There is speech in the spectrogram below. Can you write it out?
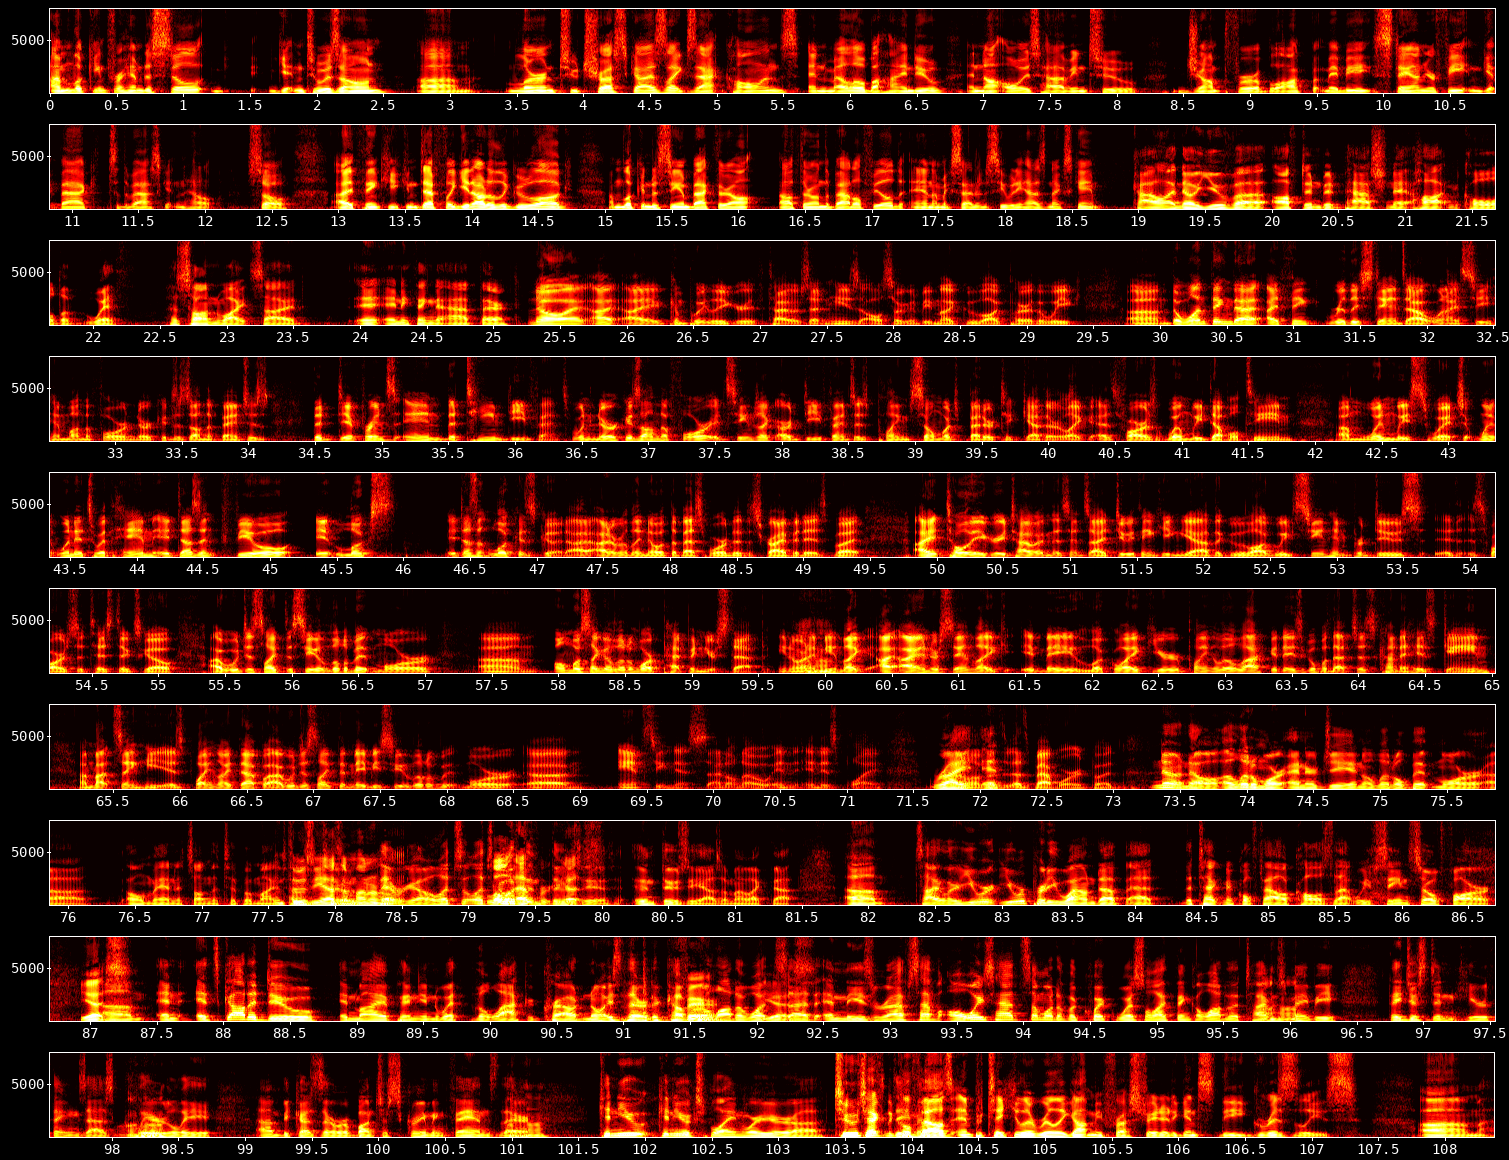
I'm looking for him to still g- get into his own, um, learn to trust guys like Zach Collins and Melo behind you, and not always having to jump for a block, but maybe stay on your feet and get back to the basket and help. So I think he can definitely get out of the gulag. I'm looking to see him back there out, out there on the battlefield, and I'm excited to see what he has next game. Kyle, I know you've uh, often been passionate, hot and cold of, with Hassan Whiteside. A- anything to add there? No, I, I, I completely agree with Tyler said, and he's also going to be my Gulag Player of the Week. Um, the one thing that I think really stands out when I see him on the floor and Nurkic is on the bench is the difference in the team defense. When Nurk is on the floor, it seems like our defense is playing so much better together. Like as far as when we double team, um, when we switch, when when it's with him, it doesn't feel. It looks it doesn't look as good. I, I don't really know what the best word to describe it is, but I totally agree, Tyler, in the sense I do think he can get out of the gulag. We've seen him produce as far as statistics go. I would just like to see a little bit more. Um, almost like a little more pep in your step. You know what I mean? Like I, I understand, like it may look like you're playing a little lackadaisical, but that's just kind of his game. I'm not saying he is playing like that, but I would just like to maybe see a little bit more um, antsiness. I don't know in in his play. Right, I don't know if and- that's, that's a bad word, but No, no, a little more energy and a little bit more. Uh, oh man, it's on the tip of my tongue, Enthusiasm? I don't know. There we go. Let's let's go with effort, enthusiasm. yes. enthusiasm. I like that. Um, Tyler, you were you were pretty wound up at the technical foul calls that we've seen so far. Yes. um, and it's got to do, in my opinion, with the lack of crowd noise there to cover Fair. a lot of what's Yes. said. And these refs have always had somewhat of a quick whistle. I think a lot of the times Uh-huh. maybe they just didn't hear things as clearly um, because there were a bunch of screaming fans there. Uh-huh. Can you can you explain where you're? Uh, Two technical fouls in particular really got me frustrated against the Grizzlies. Um,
